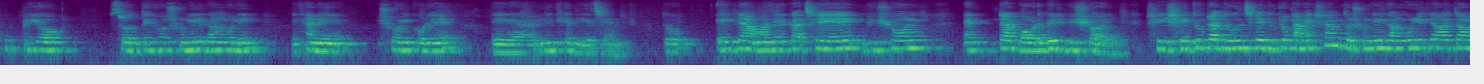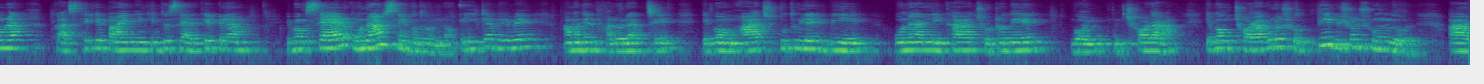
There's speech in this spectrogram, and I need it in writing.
খুব প্রিয় শ্রদ্ধেয় সুনীল গাঙ্গুলি এখানে সই করে লিখে দিয়েছেন। তো এইটা আমাদের কাছে ভীষণ একটা গর্বের বিষয়। সেই সেতুটা দুলছে, দুটো কানেকশন তো সুনীল গাঙ্গুলিকে হয়তো আমরা কাছ থেকে পাইনি, কিন্তু স্যারকে পেলাম। এবং স্যার ওনার স্নেহধন্য, এইটা ভেবে আমাদের ভালো লাগছে। এবং আজ পুতুলের বিয়ে, ওনার লেখা ছোটদের গল্প ছড়া। এবং ছড়াগুলো সত্যিই ভীষণ সুন্দর। আর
